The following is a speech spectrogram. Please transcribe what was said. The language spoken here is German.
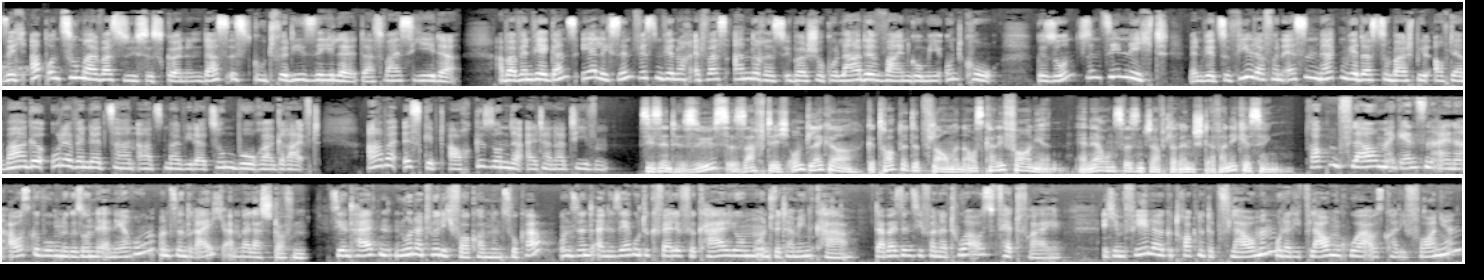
Sich ab und zu mal was Süßes gönnen, das ist gut für die Seele, das weiß jeder. Aber wenn wir ganz ehrlich sind, wissen wir noch etwas anderes über Schokolade, Weingummi und Co. Gesund sind sie nicht. Wenn wir zu viel davon essen, merken wir das zum Beispiel auf der Waage oder wenn der Zahnarzt mal wieder zum Bohrer greift. Aber es gibt auch gesunde Alternativen. Sie sind süß, saftig und lecker. Getrocknete Pflaumen aus Kalifornien. Ernährungswissenschaftlerin Stefanie Kissing. Trockenpflaumen ergänzen eine ausgewogene gesunde Ernährung und sind reich an Ballaststoffen. Sie enthalten nur natürlich vorkommenden Zucker und sind eine sehr gute Quelle für Kalium und Vitamin K. Dabei sind sie von Natur aus fettfrei. Ich empfehle getrocknete Pflaumen oder die Pflaumenkur aus Kalifornien,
